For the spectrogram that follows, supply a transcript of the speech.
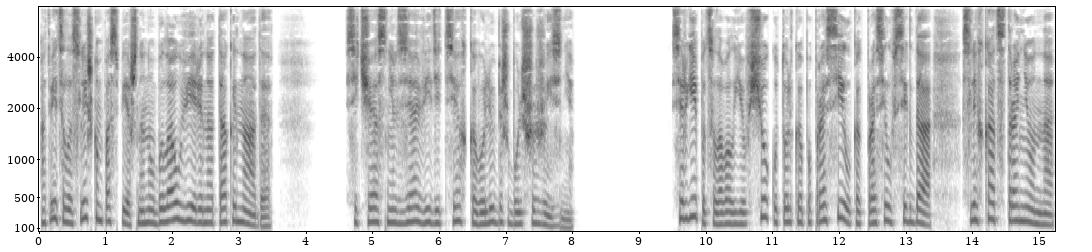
Ответила слишком поспешно, но была уверена, так и надо. Сейчас нельзя видеть тех, кого любишь больше жизни. Сергей поцеловал ее в щеку, только попросил, как просил всегда, слегка отстраненно,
